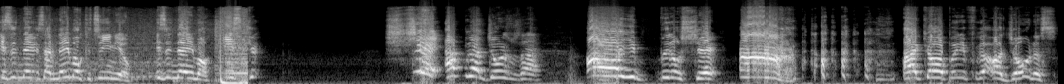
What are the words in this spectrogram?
Is it Neymar? That Neymar Coutinho? Is it Neymar? It's... Shit! I forgot Jonas was there. Oh, you little shit. Ah! I can't believe you forgot about Jonas.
